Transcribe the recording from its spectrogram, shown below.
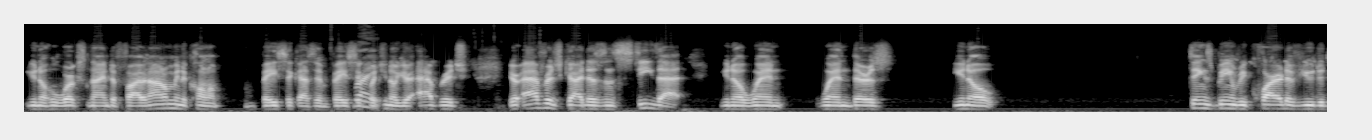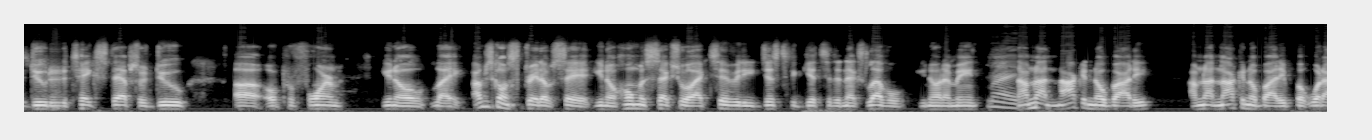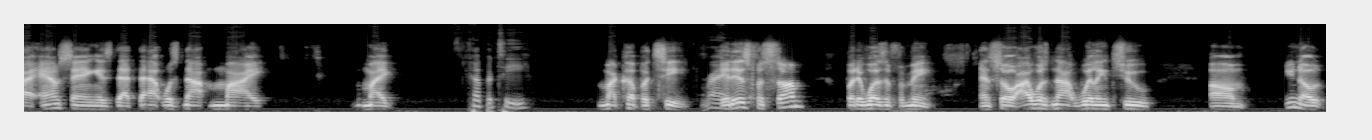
you know, who works nine to five. And I don't mean to call him basic as in basic, Right. but you know, your average your average guy doesn't see that. You know, when when there's, you know, things being required of you to do to take steps or do uh, or perform you know, like I'm just gonna straight up say it, you know, homosexual activity just to get to the next level. You know what I mean? Right. Now, I'm not knocking nobody. I'm not knocking nobody, but what I am saying is that that was not my my Cup of tea. my cup of tea. Right. It is for some, but it wasn't for me. And so I was not willing to um, you know,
